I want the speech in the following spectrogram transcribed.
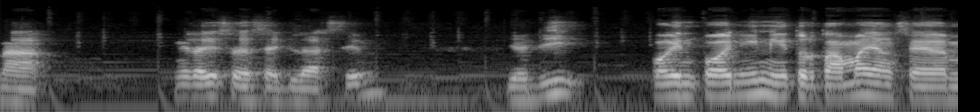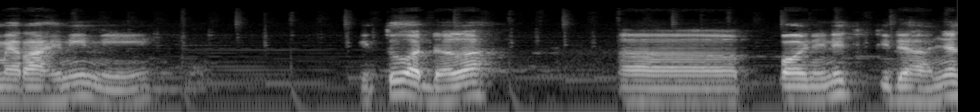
Nah, ini tadi sudah saya jelasin. Jadi poin-poin ini, terutama yang saya merahin ini, itu adalah uh, poin ini tidak hanya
